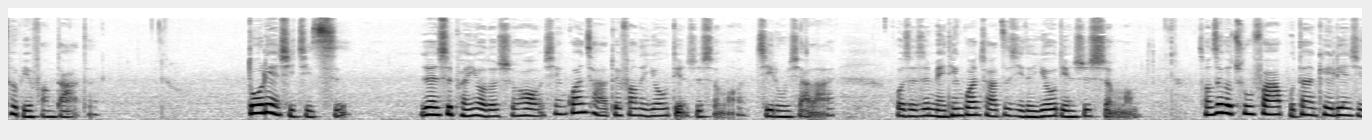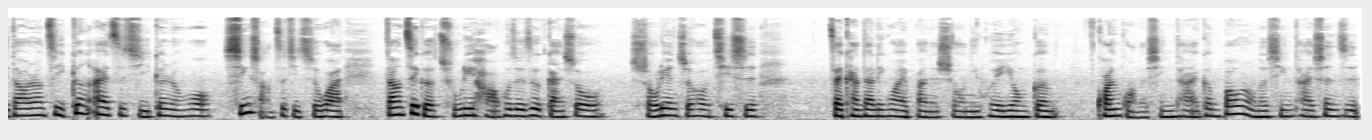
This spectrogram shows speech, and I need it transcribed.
特别放大的。多练习几次。认识朋友的时候，先观察对方的优点是什么，记录下来，或者是每天观察自己的优点是什么。从这个出发，不但可以练习到让自己更爱自己、更能够欣赏自己之外，当这个处理好或者这个感受熟练之后，其实，在看待另外一半的时候，你会用更宽广的心态、更包容的心态，甚至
